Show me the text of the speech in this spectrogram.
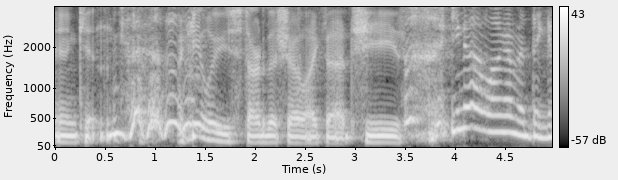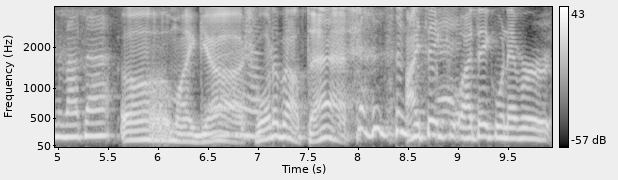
and kitten. I can't believe you started the show like that. Jeez. You know how long I've been thinking about that? Oh my gosh. What about that? I think I think whenever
